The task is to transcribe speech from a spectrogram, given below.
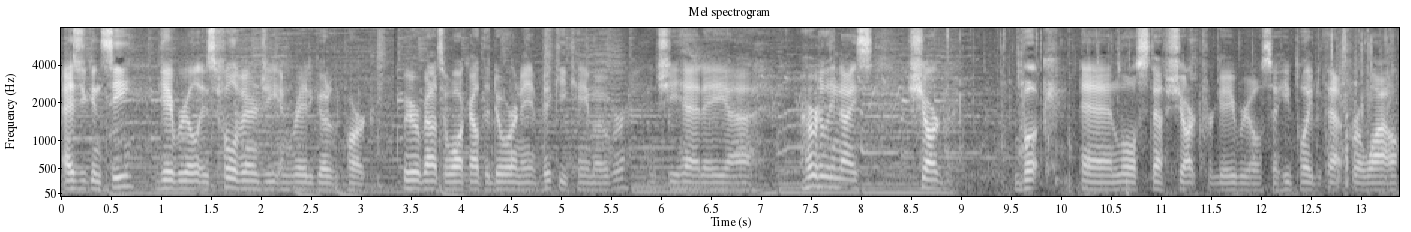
As you can see, Gabriel is full of energy and ready to go to the park. We were about to walk out the door and Aunt Vicky came over and she had a, uh, a really nice shark book and little stuffed shark for Gabriel. So he played with that for a while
